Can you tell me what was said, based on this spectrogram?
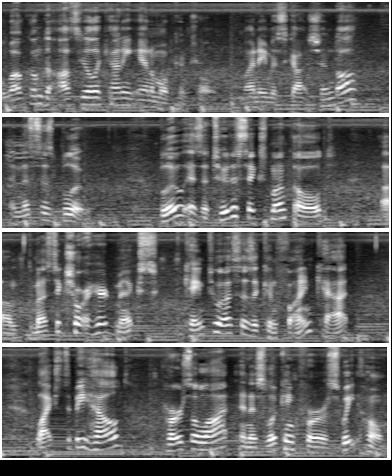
welcome to Osceola County Animal Control. My name is Scott Schendahl, and this is Bleu. Bleu is a two to six month old um, domestic short-haired mix. Came to us as a confined cat, likes to be held, purrs a lot, and is looking for a sweet home.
